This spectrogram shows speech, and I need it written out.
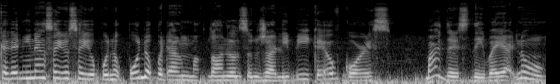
Kaganinang sayo-sayo puno-puno po ang McDonald's ug Jollibee kay of course Mother's Day ba yan, no?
